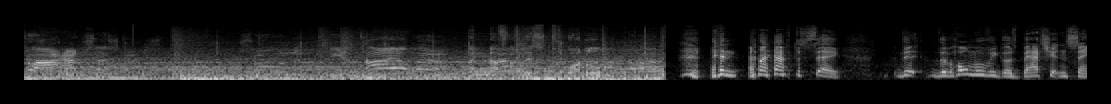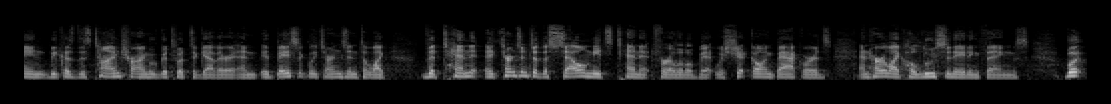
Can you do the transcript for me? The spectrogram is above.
to our ancestors. Soon, the entire world. Enough of this twaddle. and, and I have to say, the the whole movie goes batshit insane because this time triangle gets put together, and it basically turns into like the tenet. It turns into the cell meets tenet for a little bit with shit going backwards and her like hallucinating things. But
